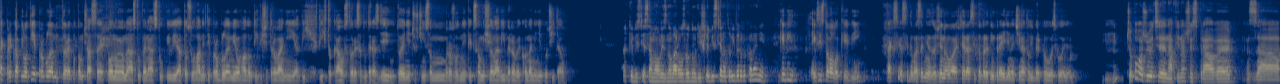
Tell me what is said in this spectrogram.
Tak prekvapilo tie problémy, ktoré po tom čase po mojom nástupe nastúpili a to sú hlavne tie problémy ohľadom tých vyšetrovaní a tých, týchto kaos, ktoré sa tu teraz dejú. To je niečo, s čím som rozhodne, keď som išiel na výberové konanie, nepočítal. A keby ste sa mohli znova rozhodnúť, išli by ste na to výberové konanie? Keby existovalo keby, tak si asi doma sednem so ženou a ešte raz si to predtým prejdeme, či na to výberko vôbec pôjdem. Mm-hmm. Čo považujete na finančnej správe za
